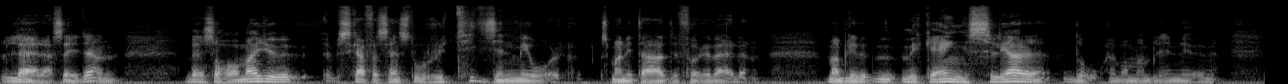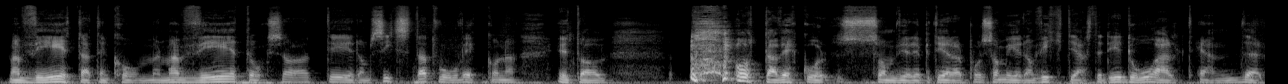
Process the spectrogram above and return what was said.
lära sig den. Men så har man ju skaffat sig en stor rutin med år som man inte hade förr i världen. Man blev mycket ängsligare då än vad man blir nu. Man vet att den kommer. Man vet också att det är de sista två veckorna utav åtta veckor som vi repeterar på som är de viktigaste. Det är då allt händer.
